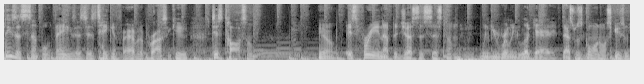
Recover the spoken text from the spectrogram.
these are simple things that's just taking forever to prosecute. Just toss them. You know, it's freeing up the justice system. When you really look at it, that's what's going on. Excuse me.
